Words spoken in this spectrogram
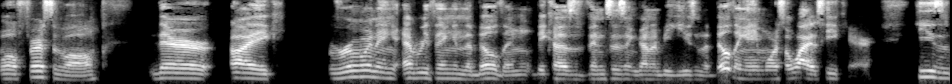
well, first of all, they're like ruining everything in the building because Vince isn't going to be using the building anymore. So why does he care? He's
